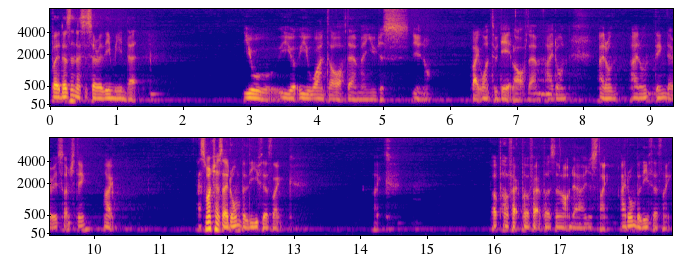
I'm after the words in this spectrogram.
but it doesn't necessarily mean that you you you want all of them and you just, you know, like want to date all of them. I don't I don't I don't think there is such thing. Like as much as I don't believe there's like like a perfect perfect person out there, I just like I don't believe there's like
